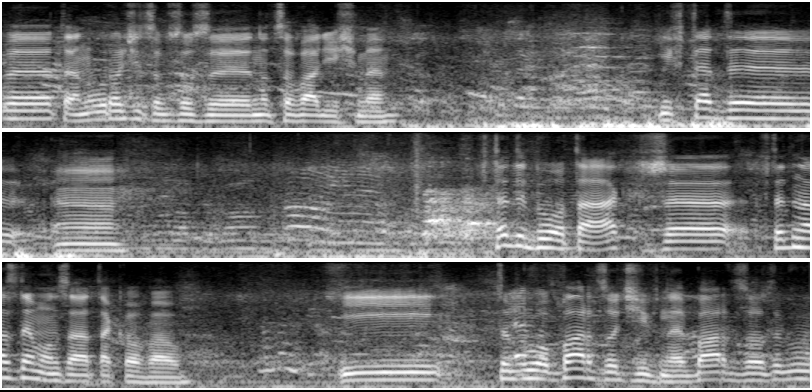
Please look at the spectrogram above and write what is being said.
w, ten, u rodziców Zuzy nocowaliśmy. I wtedy... E, Wtedy było tak, że wtedy nas demon zaatakował. I to było bardzo dziwne, bardzo. To była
